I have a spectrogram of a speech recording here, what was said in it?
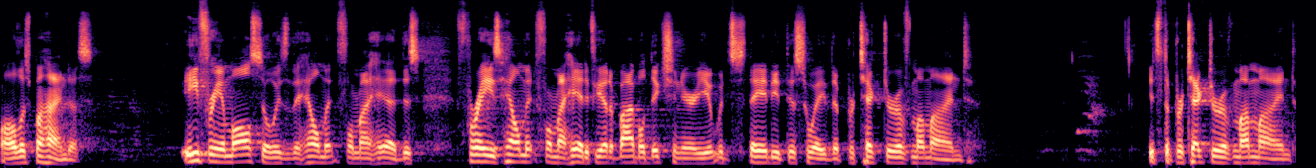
all that's behind us. Ephraim also is the helmet for my head. This phrase, helmet for my head, if you had a Bible dictionary, it would state it this way the protector of my mind. It's the protector of my mind.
